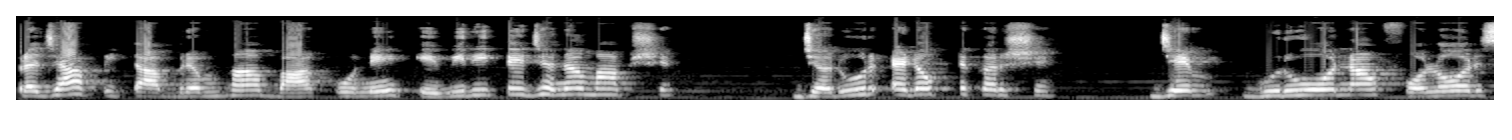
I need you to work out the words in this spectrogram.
પ્રજાપિતા બ્રહ્મા બાળકોને કેવી રીતે જન્મ આપશે? જરૂર એડોપ્ટ કરશે. જેમ ગુરુઓના ફોલોઅર્સ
